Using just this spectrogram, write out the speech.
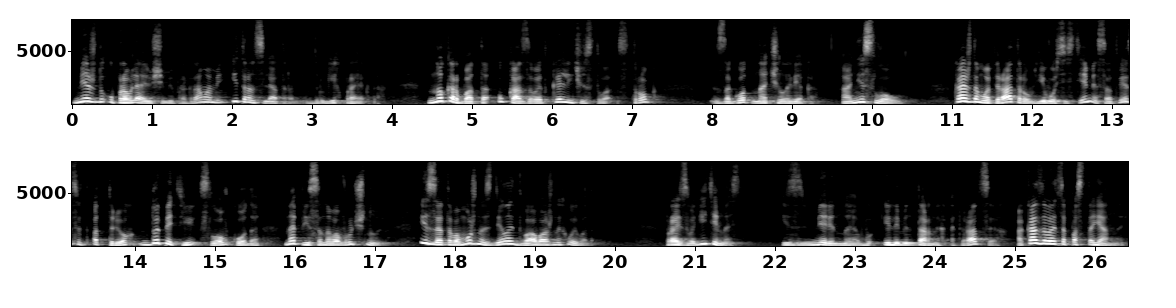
между управляющими программами и трансляторами в других проектах. Но Карбата указывает количество строк за год на человека, а не слов. Каждому оператору в его системе соответствует от 3 до 5 слов кода, написанного вручную. Из этого можно сделать два важных вывода. Производительность, измеренная в элементарных операциях, оказывается постоянной,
